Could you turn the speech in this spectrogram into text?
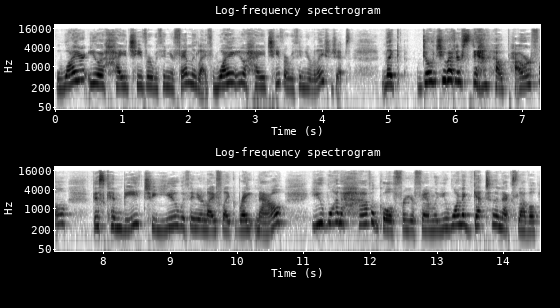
why aren't you a high achiever within your family life? Why aren't you a high achiever within your relationships? Like, don't you understand how powerful this can be to you within your life, like right now? You want to have a goal for your family. You want to get to the next level.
